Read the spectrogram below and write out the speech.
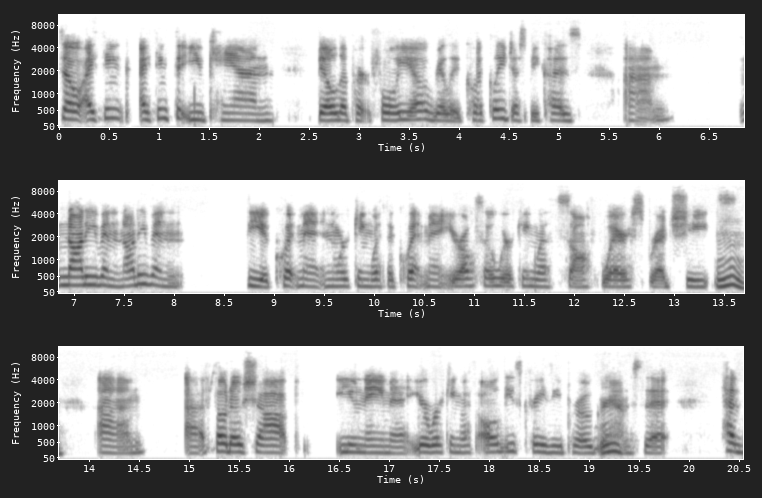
so I think I think that you can build a portfolio really quickly just because um, not even not even the equipment and working with equipment you're also working with software spreadsheets Mm. um, uh, photoshop you name it you're working with all these crazy programs that have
